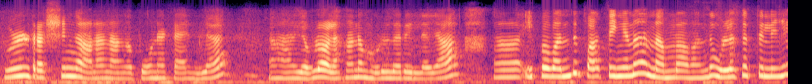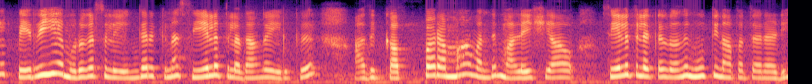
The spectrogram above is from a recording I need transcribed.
ஃபுல் ரஷ்ஷுங்க ஆனால் நாங்கள் போன டைமில் எவ்வளோ அழகான முருகர் இல்லையா? இப்போ வந்து பார்த்திங்கன்னா நம்ம வந்து உலகத்துலேயே பெரிய முருகர் சிலை எங்கே இருக்குன்னா சேலத்தில் தாங்க இருக்குது அதுக்கப்புறமா வந்து மலேசியா சேலத்தில் இருக்கிறது வந்து நூற்றி நாற்பத்தாறு அடி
